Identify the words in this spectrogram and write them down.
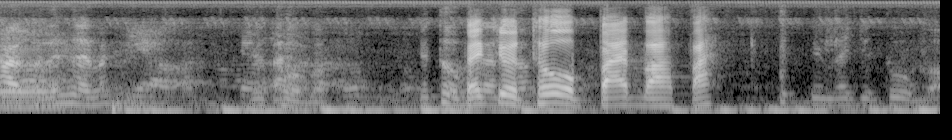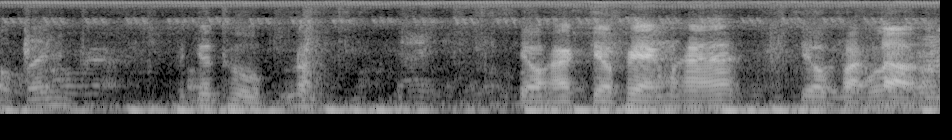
พาไปเรื่อยๆมันยูทูบอะยูทูบไปจุดทูบไปบ่ไป กินไปยูทูบบอกไปยูทูบเนาะ เจียวหักเจียวแพงมาฮะเจียวฝังเหล่าเนาะ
